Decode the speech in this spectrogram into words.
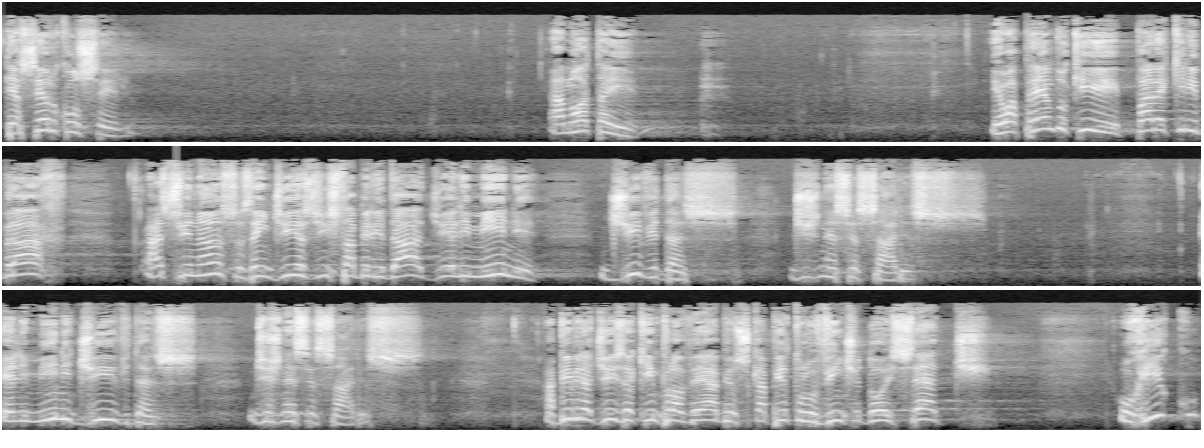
Terceiro conselho. Anota aí. Eu aprendo que para equilibrar as finanças em dias de instabilidade, elimine dívidas desnecessárias. Elimine dívidas desnecessárias. A Bíblia diz aqui em Provérbios capítulo 22, 7: O rico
